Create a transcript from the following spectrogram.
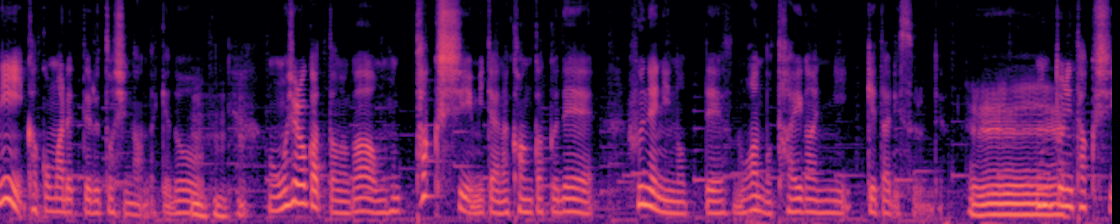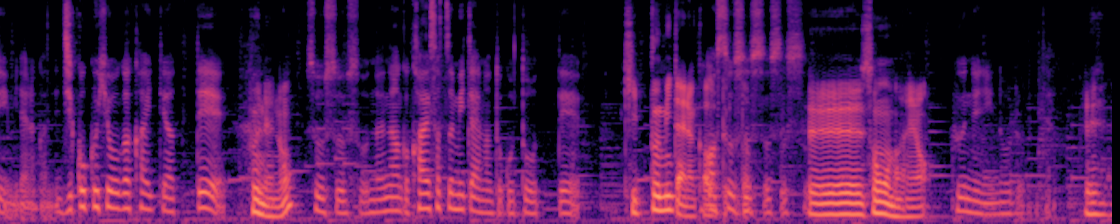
に囲まれてる都市なんだけど、うんうん面白かったのがもうタクシーみたいな感覚で船に乗ってその湾の対岸に行けたりするんだよ、本当にタクシーみたいな感じ時刻表が書いてあって船の？そうそうそう。ななんか改札みたいなとこ通って。切符みたいな買うあってこと？そうそうそうそうそう。へえそうなんや。船に乗るみたいな。え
